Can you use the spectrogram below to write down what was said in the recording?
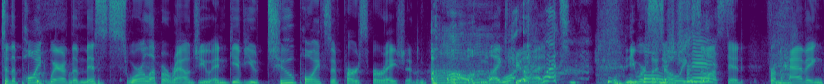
To the point where the mists swirl up around you and give you two points of perspiration. Oh my god. what? You were so shit. exhausted from having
